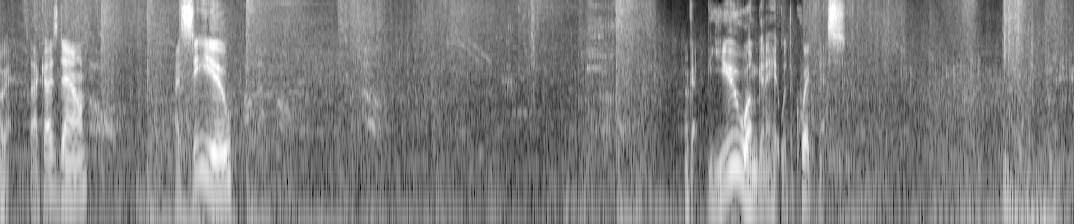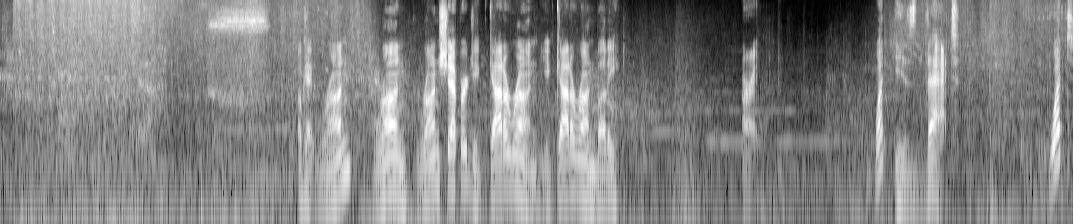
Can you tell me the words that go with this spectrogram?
Okay, that guy's down. I see you. Okay, you I'm gonna hit with the quickness. Okay, run, run, run, Shepard. You gotta run. You gotta run, buddy. All right. What is that? What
